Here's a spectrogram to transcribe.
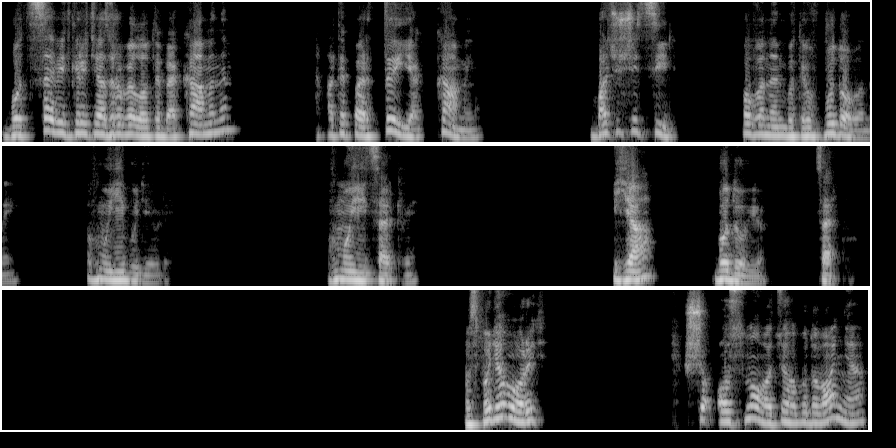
Бо це відкриття зробило тебе каменем, а тепер ти, як камінь, бачучи ціль, повинен бути вбудований в моїй будівлі, в моїй церкві. Я будую церкву. Господь говорить, що основа цього будування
